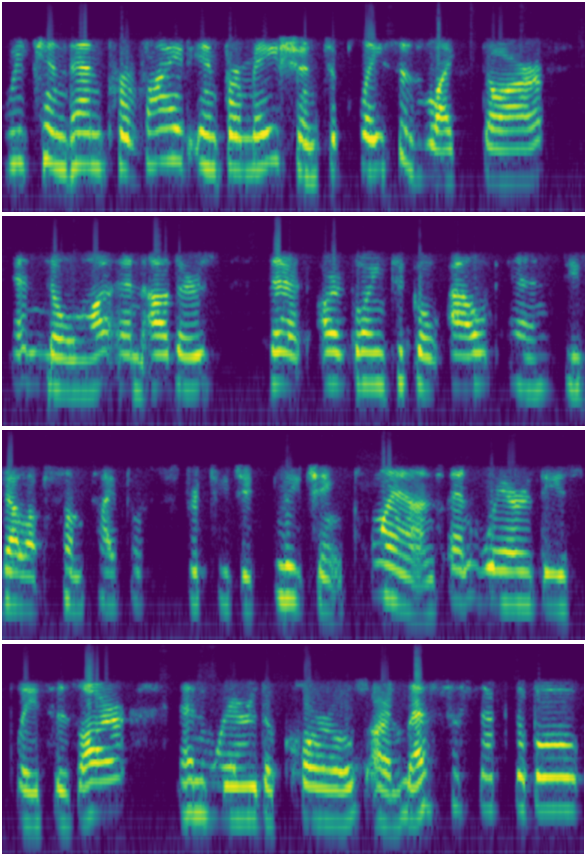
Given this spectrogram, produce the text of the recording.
we can then provide information to places like DAR and NOAA and others that are going to go out and develop some type of strategic bleaching plans and where these places are and where the corals are less susceptible,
